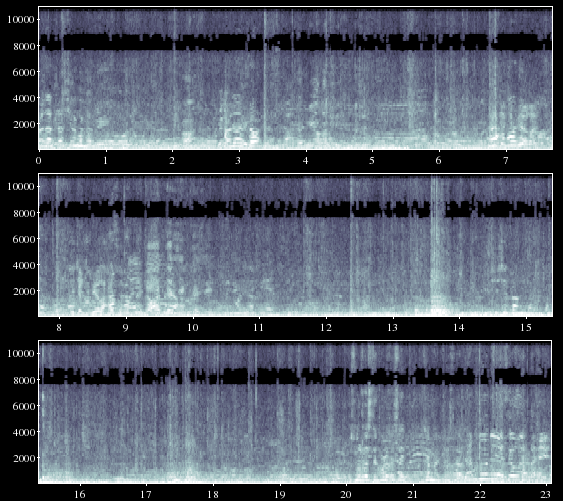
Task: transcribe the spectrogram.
هذا كاش يقول ها هذا كاش 350 وزن يا حماده لا تجيك تجيك شو غسلك من غسلك كمل بس كم دنيا سوى الطحين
